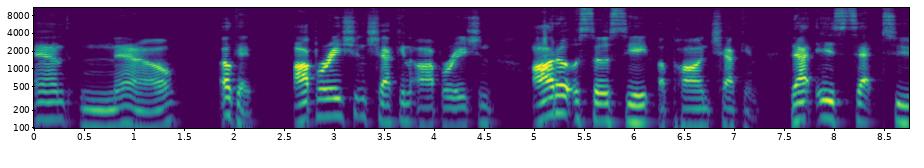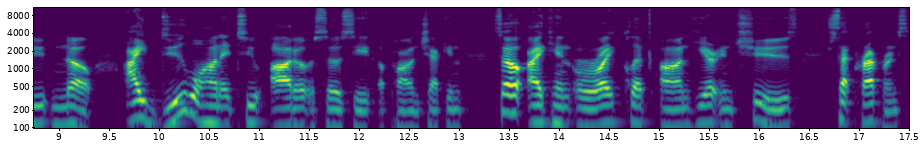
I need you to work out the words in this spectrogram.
And now Okay, operation check-in operation auto associate upon check-in. That is set to no. I do want it to auto associate upon check-in. So I can right click on here and choose set preference.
